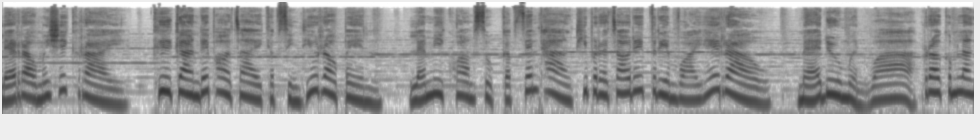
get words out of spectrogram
และเราไม่ใช่ใคร คือการได้พอใจกับสิ่งที่เราเป็น และมีความสุขกับเส้นทางที่พระเจ้าได้เตรียมไว้ให้เรา แม้ดูเหมือนว่าเรากำลัง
